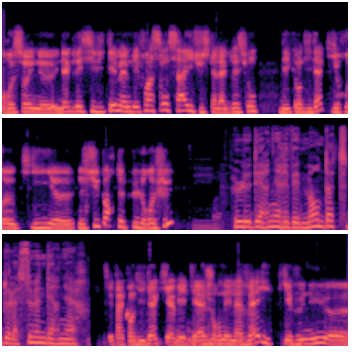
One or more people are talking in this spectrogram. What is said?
On ressent une, agressivité, même des fois sans que ça aille jusqu'à l'agression des candidats qui, qui euh, ne supportent plus le refus. Le dernier événement date de la semaine dernière. C'est un candidat qui avait été ajourné la veille, qui est venu euh,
